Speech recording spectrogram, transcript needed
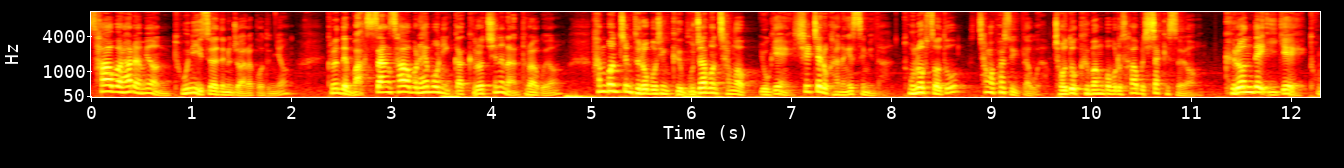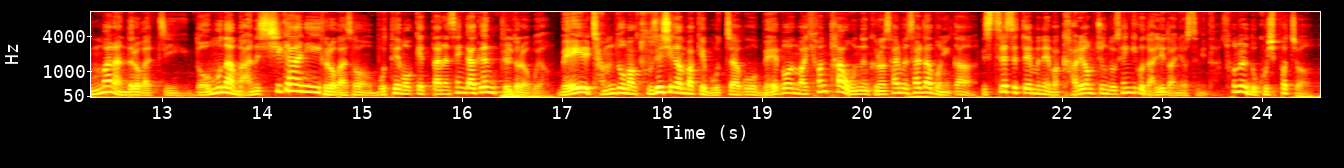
사업을 하려면 돈이 있어야 되는 줄 알았거든요. 그런데 막상 사업을 해보니까 그렇지는 않더라고요. 한 번쯤 들어보신 그 무자본 창업, 요게 실제로 가능했습니다. 돈 없어도 창업할 수 있다고요. 저도 그 방법으로 사업을 시작했어요. 그런데 이게 돈만 안 들어갔지 너무나 많은 시간이 들어가서 못해 먹겠다는 생각은 들더라고요. 매일 잠도 막 두세 시간밖에 못 자고 매번 막 현타 오는 그런 삶을 살다 보니까 스트레스 때문에 막 가려움증도 생기고 난리도 아니었습니다. 손을 놓고 싶었죠.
